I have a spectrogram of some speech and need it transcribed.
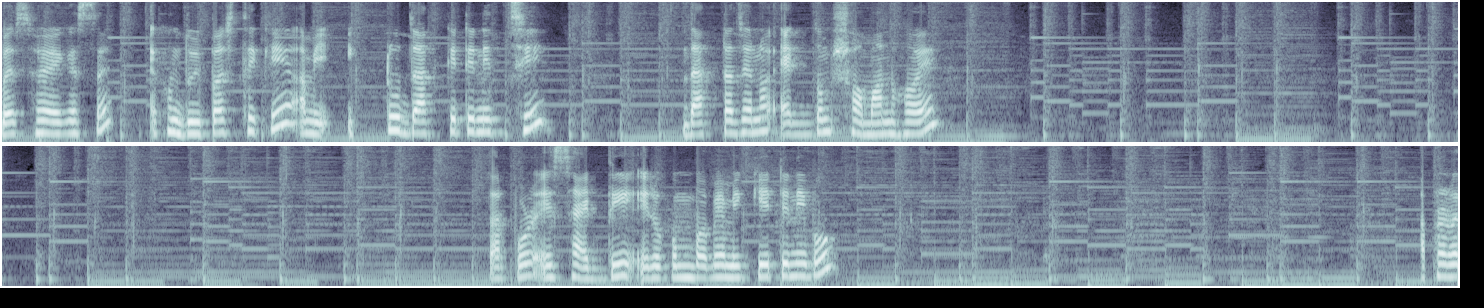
ব্যাস, হয়ে গেছে। এখন দুই পাশ থেকে আমি একটু দাগ কেটে নিচ্ছি। দাগটা যেন একদম সমান হয়। তারপর এই সাইড দিয়ে এরকমভাবে আমি কেটে নেব। আপনারা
